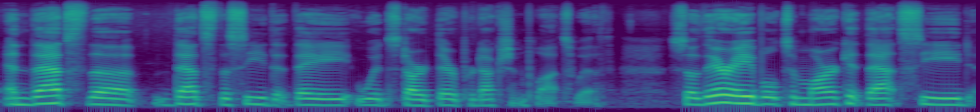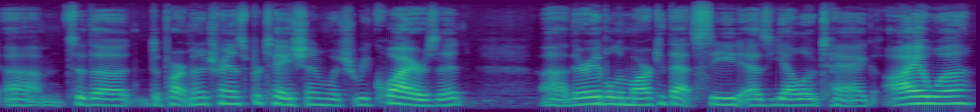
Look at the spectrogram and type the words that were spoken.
and that's the that's the seed that they would start their production plots with. So they're able to market that seed um, to the Department of Transportation, which requires it. Uh, they're able to market that seed as yellow tag, Iowa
